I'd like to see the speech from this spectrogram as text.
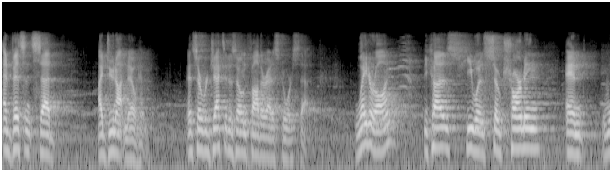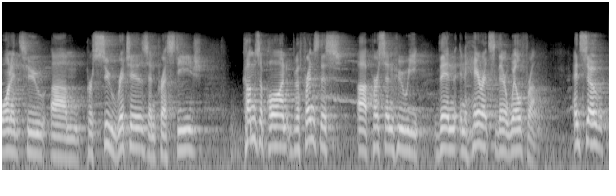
And Vincent said, I do not know him. And so rejected his own father at his doorstep. Later on, because he was so charming and wanted to um, pursue riches and prestige, comes upon, befriends this uh, person who he then inherits their will from. And so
